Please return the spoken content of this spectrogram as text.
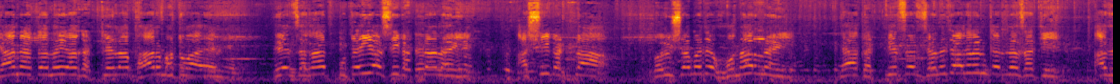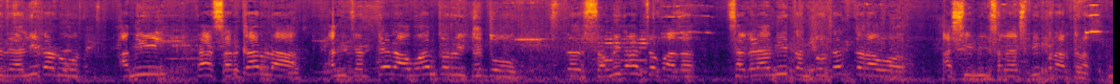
या नात्यानं या घटनेला फार महत्त्व आहे. हे जगात कुठेही अशी घटना नाही अशी घटना भविष्यामध्ये होणार नाही. या घटनेचं जनजागरण करण्यासाठी आज रॅली काढून आम्ही या सरकारला आणि जनतेला आव्हान करू इच्छितो. तर संविधानचं पालन सगळ्यांनी तंतोतंत करावं. अशी मी सगळ्यांनी प्रार्थना करतो.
